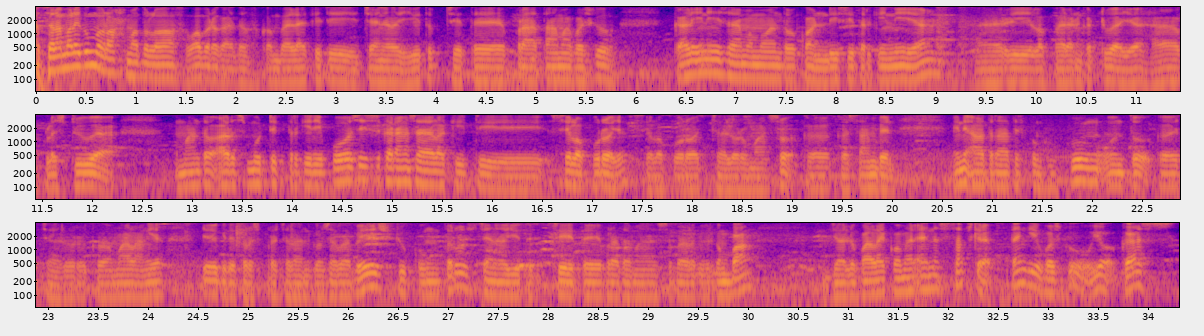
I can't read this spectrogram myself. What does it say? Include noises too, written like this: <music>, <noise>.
Assalamualaikum warahmatullahi wabarakatuh. Kembali lagi di channel youtube JT Pratama bosku. Kali ini saya memantau kondisi terkini ya Hari lebaran kedua ya H plus 2 Memantau arus mudik terkini Posisi sekarang saya lagi di Selopuro ya Selopuro jalur masuk ke Kesamben ini alternatif penghubung untuk ke jalur ke Malang ya. Yuk kita terus perjalanan ke habis dukung terus channel youtube CT Pratama supaya lebih berkembang. Jangan lupa like, comment, and subscribe. Thank you bosku. Yuk gas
